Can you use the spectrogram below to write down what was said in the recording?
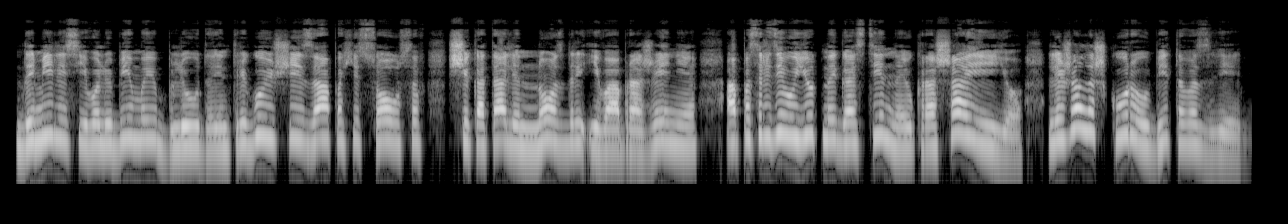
дымились его любимые блюда, интригующие запахи соусов щекотали ноздри и воображение, а посреди уютной гостиной, украшая ее, лежала шкура убитого зверя.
